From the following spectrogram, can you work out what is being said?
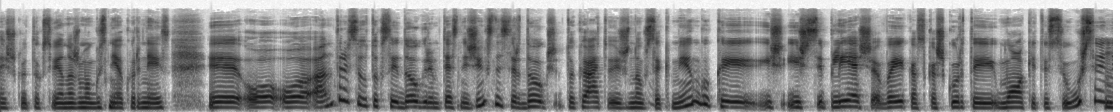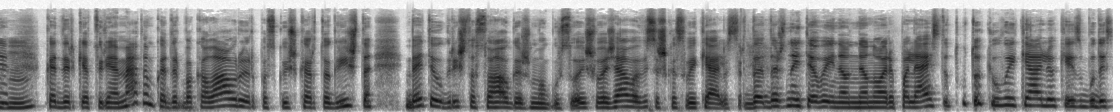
aišku toks vienas žmogus niekur neis. E, o o antras jau toksai daug rimtesnis žingsnis ir daug tokių atvejų žinau sėkmingų kai iš išsiplėšia vaikas kažkur tai mokytis į užsienį mhm. kad ir keturiem metam kad ir bakalaurui ir paskui iš karto grįžta bet jau grįžta suaugęs žmogus o išvažiavo visiškas vaikelis. Ir da dažnai tėvai ne nenori paleisti tų tokių vaikelių jokiais būdais.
